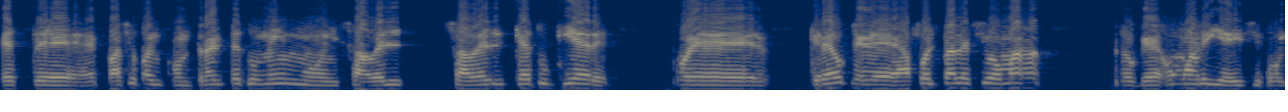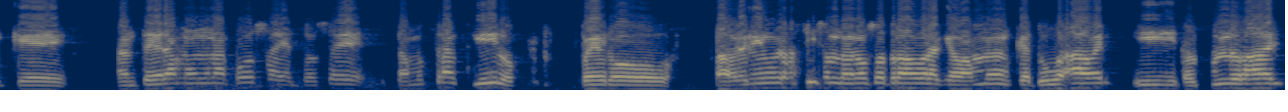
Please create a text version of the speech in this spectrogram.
este, espacio para encontrarte tú mismo y saber, saber qué tú quieres, pues creo que ha fortalecido más lo que es Omar y Jaycee, porque antes éramos una cosa y entonces estamos tranquilos, pero va a venir una season de nosotros ahora que vamos, que tú vas a ver y todo el mundo va a ver,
